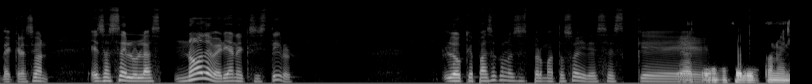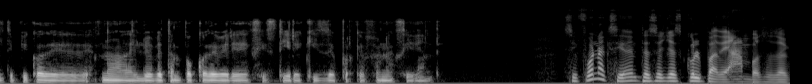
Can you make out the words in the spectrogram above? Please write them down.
de creación. Esas células no deberían existir. Lo que pasa con los espermatozoides es que... Ya con el típico de... No, el bebé tampoco debería existir XD porque fue un accidente. Si fue un accidente, eso ya es culpa de ambos. O sea,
